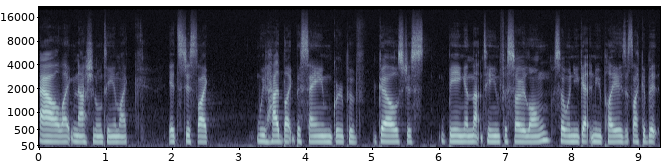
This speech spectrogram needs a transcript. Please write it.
our like national team, like, it's just like we've had like the same group of girls just being in that team for so long. So when you get new players, it's like a bit.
